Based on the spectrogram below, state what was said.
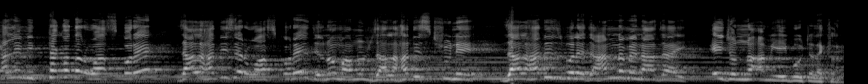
খালি মিথ্যা কথার ওয়াজ করে, জাল হাদিসের ওয়াজ করে, যেন মানুষ জাল হাদিস শুনে, জাল হাদিস বলে জাহান্নামে না যায় এই জন্য আমি এই বইটা লিখলাম।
